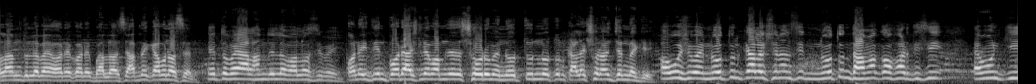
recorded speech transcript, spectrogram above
আলহামদুলিল্লাহ ভাই অনেক অনেক ভালো আছে। আপনি কেমন আছেন? এই তো ভাই আলহামদুলিল্লাহ ভালো আছি ভাই। অনেক দিন পরে আসলাম আপনাদের শোরুমে নতুন নতুন কালেকশন আনছেন নাকি? অবশ্যই ভাই নতুন কালেকশন আনছি নতুন ধামাক অফার দিছি এমনকি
